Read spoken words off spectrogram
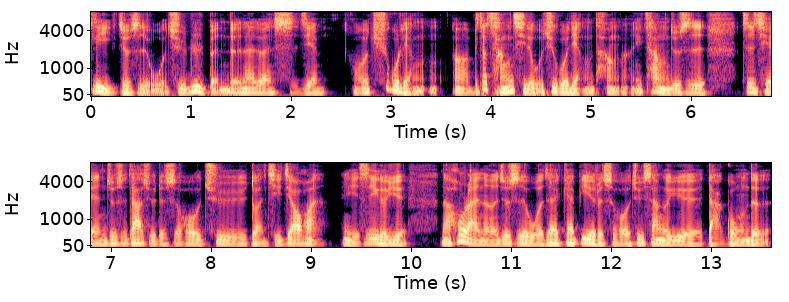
例，就是我去日本的那段时间，我去过两啊比较长期的，我去过两趟啊，一趟就是之前就是大学的时候去短期交换，也是一个月，那后来呢，就是我在该毕业的时候去三个月打工的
